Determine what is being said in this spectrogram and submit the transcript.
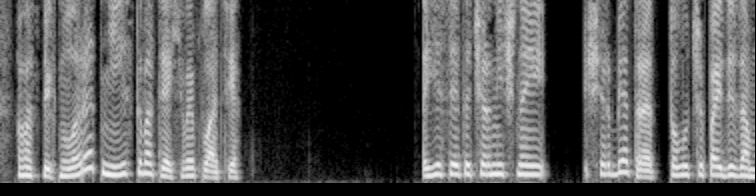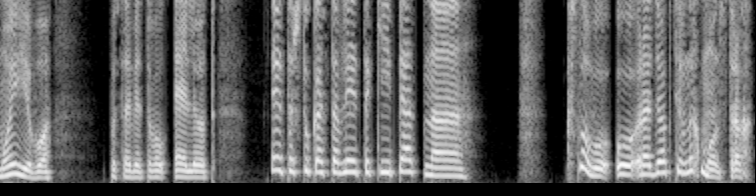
— воскликнула Ред, неистово отряхивая платье. «Если это черничный щербет, Ред, то лучше пойди замой его», — посоветовал Эллиот. «Эта штука оставляет такие пятна... К слову, о радиоактивных монстрах».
